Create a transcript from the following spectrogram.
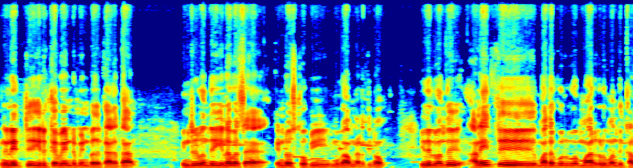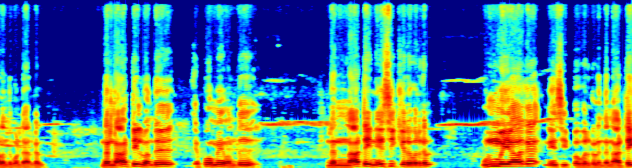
நிலைத்து இருக்க வேண்டும் என்பதற்காகத்தான் இன்று வந்து இலவச எண்டோஸ்கோபி முகாம் நடத்தினோம். இதில் வந்து அனைத்து மத குருமார்களும் வந்து கலந்து கொண்டார்கள். இந்த நாட்டில் வந்து எப்போவுமே வந்து இந்த நாட்டை நேசிக்கிறவர்கள் உண்மையாக நேசிப்பவர்கள் இந்த நாட்டை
